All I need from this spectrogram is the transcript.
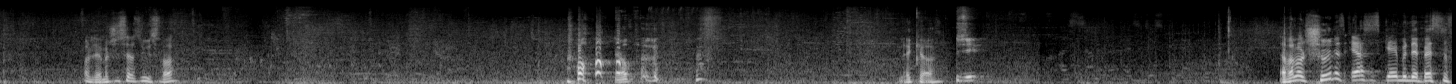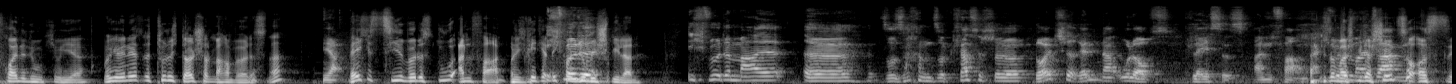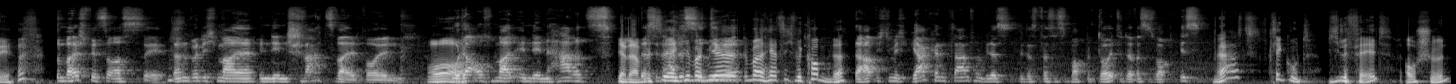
Oh, der Mensch ist ja süß, wa? Nope. Lecker. Da war noch ein schönes erstes Game in der beste Freunde Duke hier. Wenn du jetzt eine Tour durch Deutschland machen würdest, ne? Ja. Welches Ziel würdest du anfahren? Und ich rede jetzt Ich nicht von würde- Jugendspielern. Ich würde mal äh, so Sachen, so klassische deutsche Rentner-Urlaubsplaces anfahren. Ich Zum Beispiel schön sagen, zur Ostsee. Zum Beispiel zur Ostsee. Dann würde ich mal in den Schwarzwald wollen. Oh. Oder auch mal in den Harz. Ja, da Das bist du ja hier bei so mir Dinge, immer herzlich willkommen, ne? Da habe ich nämlich gar keinen Plan von, wie das, wie das, was das überhaupt bedeutet oder was das überhaupt ist. Ja, das klingt gut. Bielefeld, auch schön.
